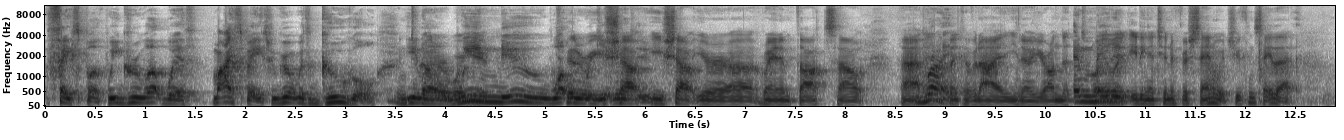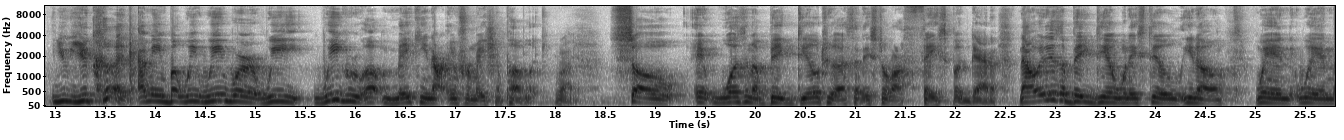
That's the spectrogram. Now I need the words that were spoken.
Facebook, we grew up with MySpace, we grew up with Google. you know, Twitter, where we you- knew what Twitter, we were you shout into. you shout your uh, random thoughts out. Uh, Right. right. Think of an eye. You know, you're on the And toilet it- eating a tuna fish sandwich. You can say that. You you could. I mean, but we we were we we grew up making our information public. Right. So it wasn't a big deal to us that they stole our Facebook data. Now it is a big deal when they still, you know, when when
